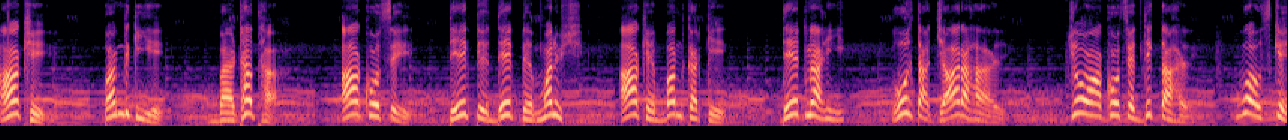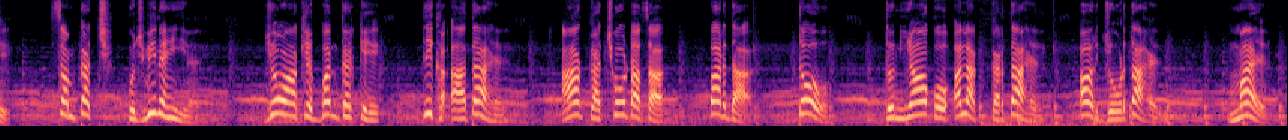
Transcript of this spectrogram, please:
आँखें बंद किए बैठा था। आँखों से देखते देखते मनुष्य आँखें बंद करके देखना ही भूलता जा रहा है। जो आँखों से दिखता है, वह उसके समकक्ष कुछ भी नहीं है। जो आँखें बंद करके दिख आता है, आँख का छोटा सा पर्दा तो दुनियाओं को अलग करता है और जोड़ता है। मैं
